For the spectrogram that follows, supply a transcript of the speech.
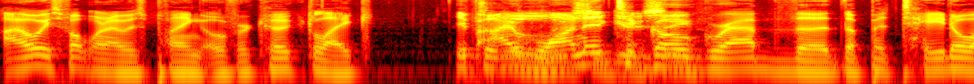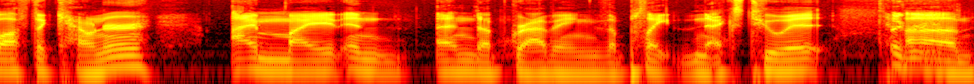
I always felt when I was playing Overcooked, like if I wanted to go grab the the potato off the counter. I might en- end up grabbing the plate next to it. Um,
